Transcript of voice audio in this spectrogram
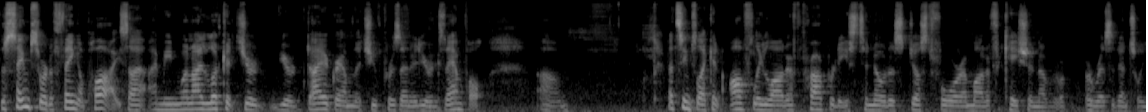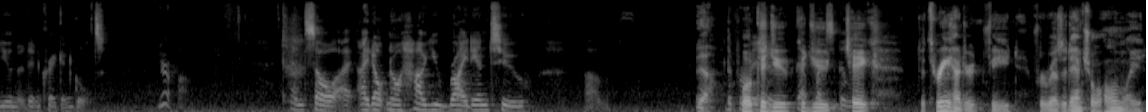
the same sort of thing applies. I, I mean, when I look at your, your diagram that you've presented, your example, um, that seems like an awfully lot of properties to notice just for a modification of a, a residential unit in Craig and Gould's. Um, And so I, I don't know how you write into Yeah. the Well, provision. could you, that could you flexibility. take the three hundred feet for residential only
